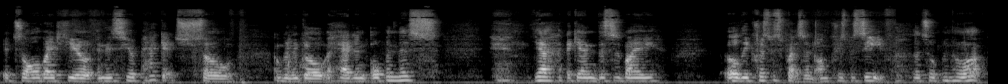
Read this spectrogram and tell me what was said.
It's all right here in this here package, so I'm gonna go ahead and open this. Yeah, again, this is my early Christmas present on Christmas Eve. Let's open her up.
